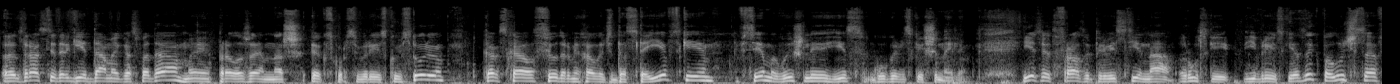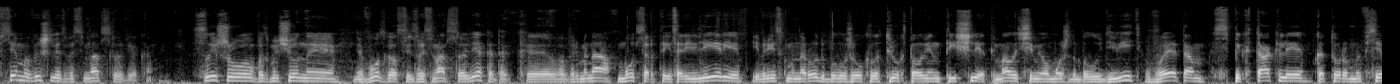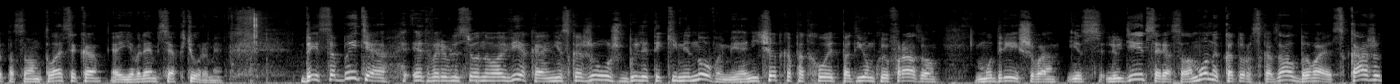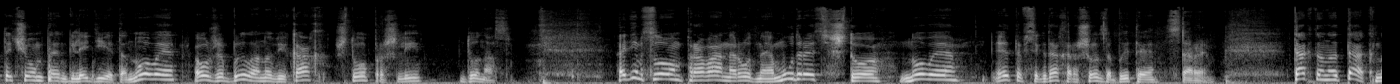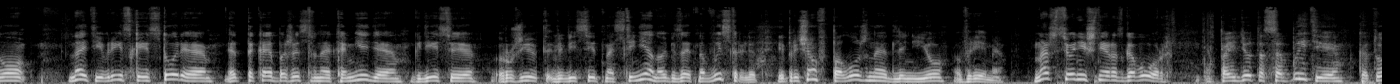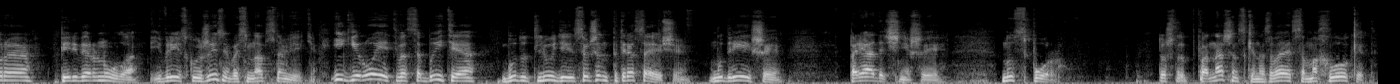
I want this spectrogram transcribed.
Э, здравствуйте, дорогие дамы и господа. Мы продолжаем наш экскурс в еврейскую историю. Как сказал Федор Михайлович Достоевский, все мы вышли из гугольской шинели. Если эту фразу перевести на русский еврейский язык, получится «все мы вышли из 18 века». Слышу возмущенные возгласы из 18 века, так э, во времена Моцарта и Сарилерии еврейскому народу было уже около трех с половиной тысяч лет, и мало чем его можно было удивить в этом спектакле, в котором мы все, по словам классика, э, являемся актерами. Да и события этого революционного века, не скажу уж, были такими новыми. Они четко подходят под емкую фразу мудрейшего из людей, царя Соломона, который сказал, бывает скажут о чем-то, гляди, это новое, а уже было оно в веках, что прошли до нас. Одним словом, права народная мудрость, что новое – это всегда хорошо забытое старое. Так-то оно так, но знаете, еврейская история – это такая божественная комедия, где если ружье висит на стене, оно обязательно выстрелит, и причем в положенное для нее время. Наш сегодняшний разговор пойдет о событии, которое перевернуло еврейскую жизнь в XVIII веке. И герои этого события будут люди совершенно потрясающие, мудрейшие, порядочнейшие. Ну, спор. То, что по-нашенски называется махлокет –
